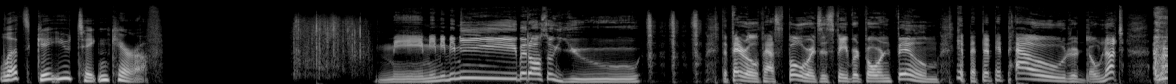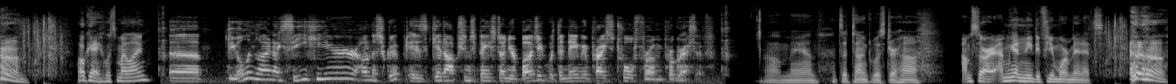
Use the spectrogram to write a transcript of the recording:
Let's get you taken care of. Me, me, me, me, me, but also you. The Pharaoh fast forwards his favorite foreign film, Powder Donut. okay, what's my line? Uh, the only line I see here on the script is get options based on your budget with the name your price tool from Progressive. Oh man, that's a tongue twister, huh? I'm sorry, I'm gonna need a few more minutes.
